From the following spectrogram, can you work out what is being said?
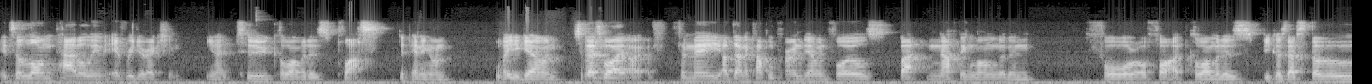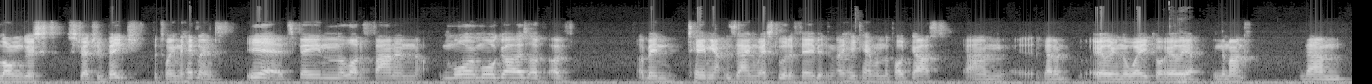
it's a long paddle in every direction. You know, two kilometres plus, depending on where you're going. So that's why, uh, I, for me, I've done a couple prone downwind foils, but nothing longer than four or five kilometres because that's the longest stretch of beach between the headlands. Yeah, it's been a lot of fun, and more and more guys. I've, I've, I've been teaming up with Zane Westwood a fair bit. I know he came on the podcast um, about a, earlier in the week or earlier in the month. And, um,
